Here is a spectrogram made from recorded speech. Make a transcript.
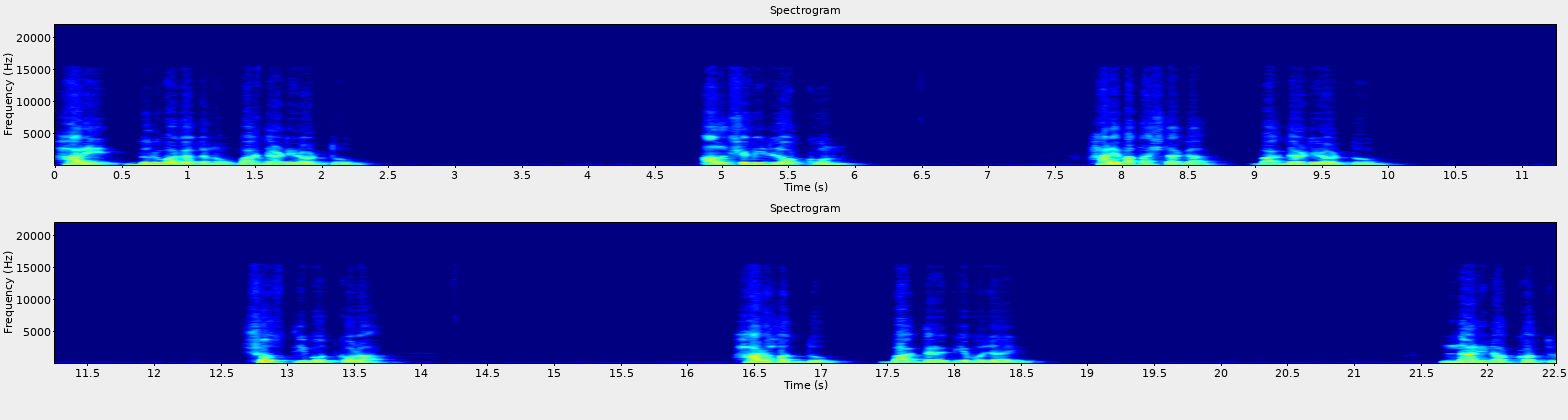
হাড়ে দুর্বাগাজানো বাগধারাটির অর্থ, আলসেমির লক্ষণ। হাড়ে বাতাস লাগা বাগধারাটির অর্থ, স্বস্তি বোধ করা। হাড় হদ্দ বাগধারা দিয়ে বোঝায়, নারী নক্ষত্র।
